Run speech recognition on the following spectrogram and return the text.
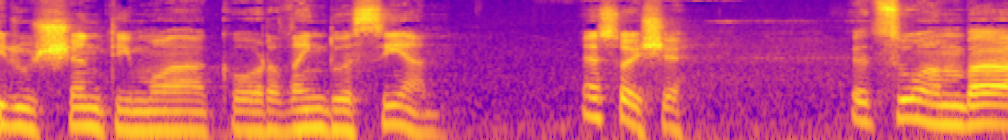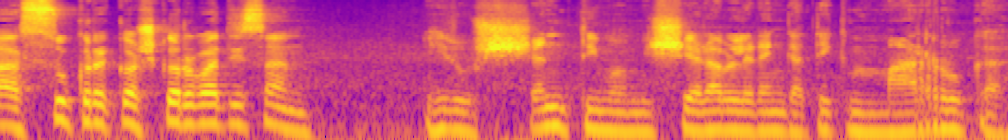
iru sentimoak ordaindu ezian. Ez oixe, ez zuen ba azukreko eskor bat izan, iru sentimo miserableren gatik marruka.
